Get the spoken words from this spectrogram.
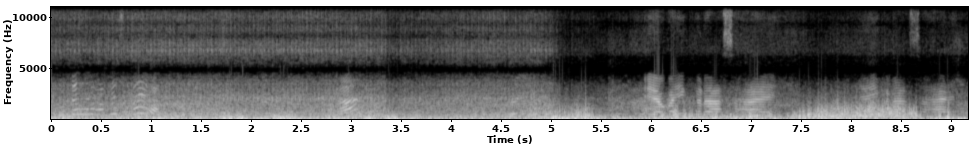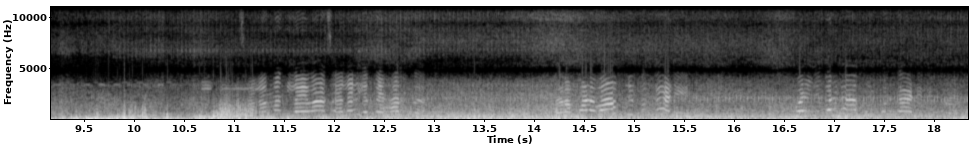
कुठं हिरवं दिसतंय का? हा? हे बघा इकडं असं आहे या इकडं असं आहे चला मग लय वाजायला लागलं ते हरत जरा पडवा आपली पण गाडी पहिली बरं का आपली पण गाडी मित्रांनो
